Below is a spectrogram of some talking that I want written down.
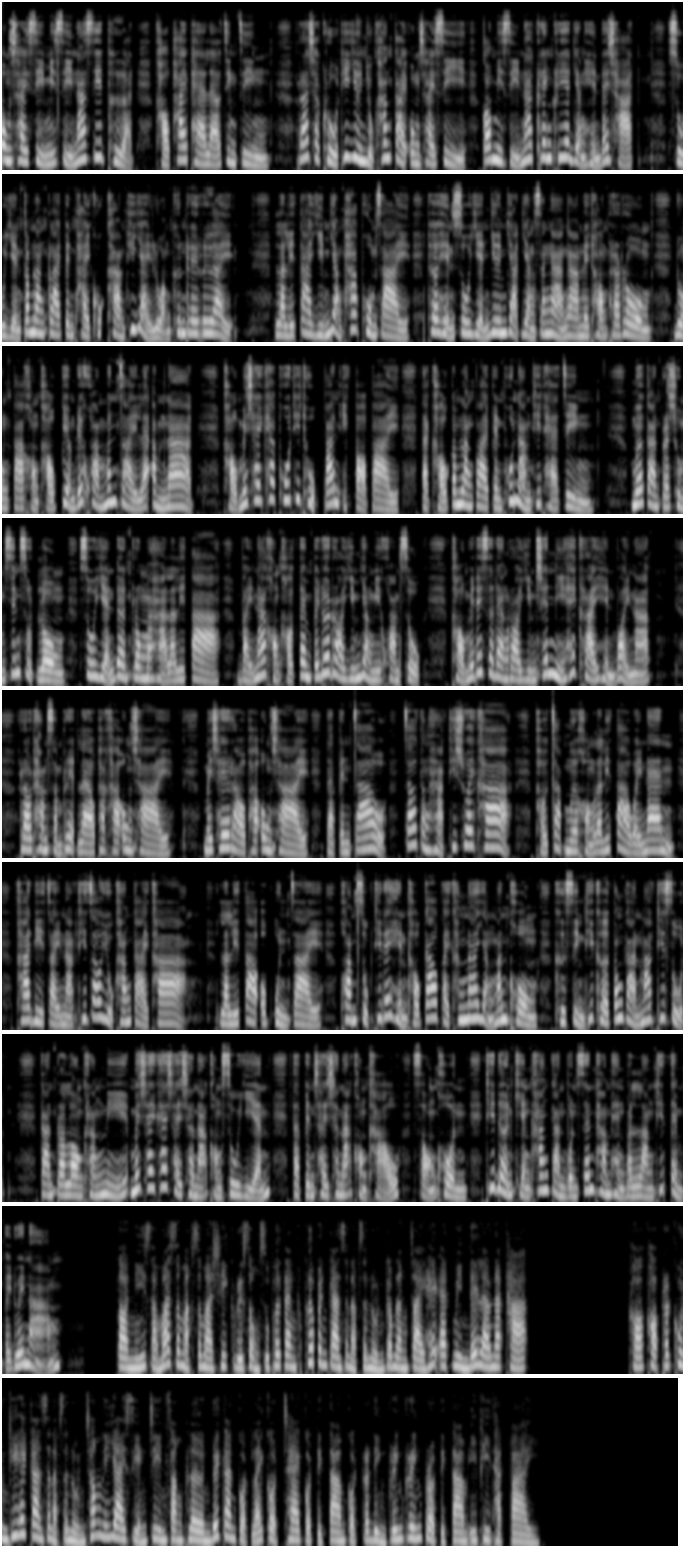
องค์ชายสีมีสีหน้าซีดเผือด เขาพ่ายแพ้แล้วจริง ๆ ราชครูที่ยืนอยู่ข้างกายองค์ชายสี่ก็มีสีหน้าเคร่งเครียดอย่างเห็นได้ชัดซูเหยียนกำลังกลายเป็นภัยคุกคามที่ใหญ่หลวงขึ้นเรื่อยลลิตายิ้มอย่างภาคภูมิใจ เธอเห็นซูเหยียนยืนหยัดอย่างสง่างามในท้องพระโรง ดวงตาของเขาเปี่ยมด้วยความมั่นใจและอำนาจ เขาไม่ใช่แค่ผู้ที่ถูกปั้นอีกต่อไป แต่เขากำลังกลายเป็นผู้นำที่แท้จริง เมื่อการประชุมสิ้นสุดลง ซูเหยียนเดินตรงมาหาลาลิตา ใบหน้าของเขาเต็มไปด้วยรอยยิ้มอย่างมีความสุข เขาไม่ได้แสดงรอยยิ้มเช่นนี้ให้ใครเห็นบ่อยนัก เราทำสำเร็จแล้วพระคะองค์ชาย ไม่ใช่เราพระองค์ชาย แต่เป็นเจ้า เจ้าต่างหากที่ช่วยข้า เขาจับมือของลลิตาไว้แน่น ข้าดีใจนักที่เจ้าอยู่ข้างกายข้า ลลิตาอบอุ่นใจ ความสุขที่ได้เห็นเขาก้าวไปข้างหน้าอย่างมั่นคง คือสิ่งที่เคยต้องการมากที่สุด การประลองครั้งนี้ไม่ใช่แค่ชัยชนะของซูเหยียน แต่เป็นชัยชนะของเขาสองคนที่เดินเคียงข้างกันบนเส้นทางแห่งบัลลังก์ที่เต็มไปด้วยหนามตอนนี้สามารถสมัครสมาชิกหรือส่งซูเปอร์แตงเพื่อเป็นการสนับสนุนกำลังใจให้แอดมินได้แล้วนะคะ ขอขอบพระคุณที่ให้การสนับสนุนช่องนิยายเสียงจีนฟังเพลิน ด้วยการกดไลค์กดแชร์กดติดตามกดกระดิ่งกริ๊งกริ๊งโปรดติดตาม EP ถัดไป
